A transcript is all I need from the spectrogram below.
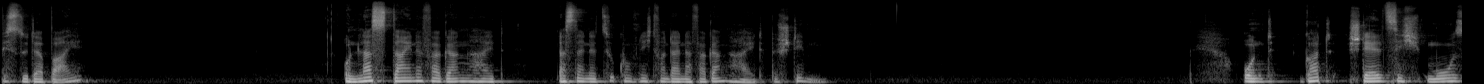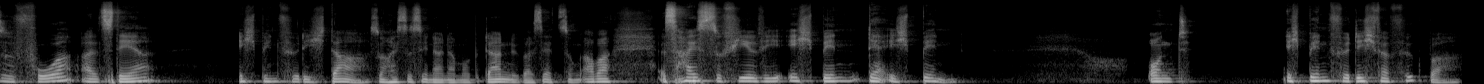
Bist du dabei? Und lass deine Vergangenheit, lass deine Zukunft nicht von deiner Vergangenheit bestimmen. Und Gott stellt sich Mose vor als der, ich bin für dich da, so heißt es in einer modernen Übersetzung, aber es heißt so viel wie ich bin, der ich bin. Und ich bin für dich verfügbar.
